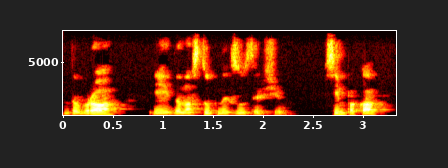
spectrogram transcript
добра і до наступних зустрічей. Всім пока!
